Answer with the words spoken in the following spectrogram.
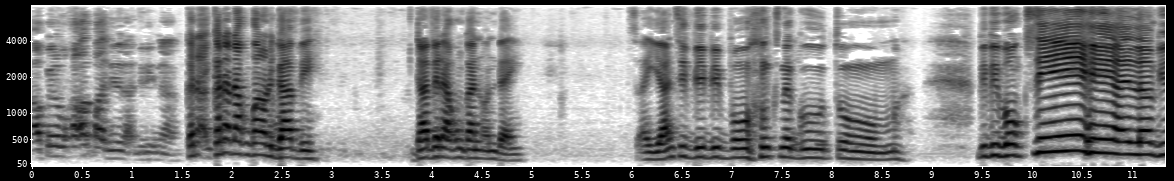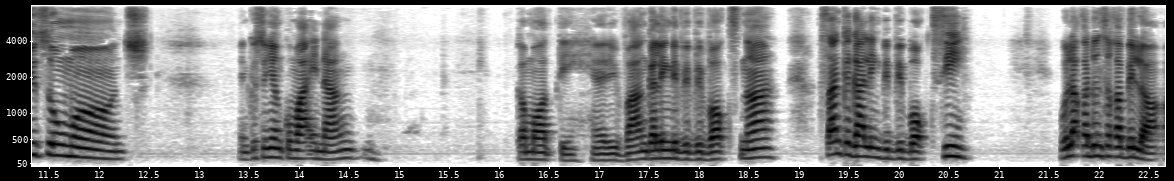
Ah, pero kakan pa dili na, dili na. Kana kana na akong kanon ni Gabi. Gabi ra akong kanon day. So ayan si Bibi Box nagutom. Bibi Boxy, I love you so much. And gusto niyang kumain ng kamote. Ang galing ni Bibi Box na. Saan ka galing Bibi Boxy? Wala ka dun sa kabila.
